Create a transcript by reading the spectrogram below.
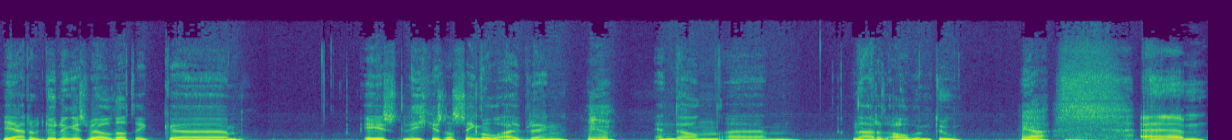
Ja, de bedoeling is wel dat ik eerst liedjes als single uitbreng... Ja. en dan um, naar het album toe. Ja. Um,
